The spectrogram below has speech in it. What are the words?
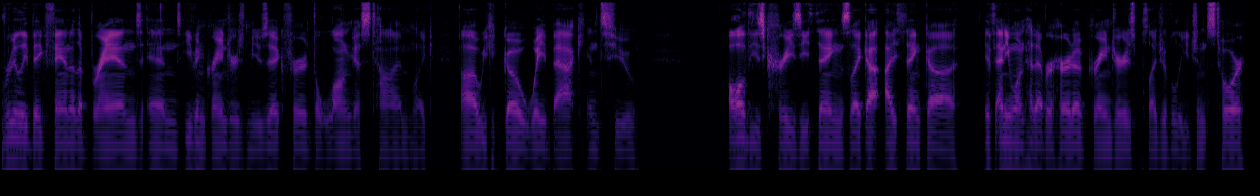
really big fan of the brand and even Granger's music for the longest time. Like, uh, we could go way back into all these crazy things. Like, I, I think uh, if anyone had ever heard of Granger's Pledge of Allegiance tour,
